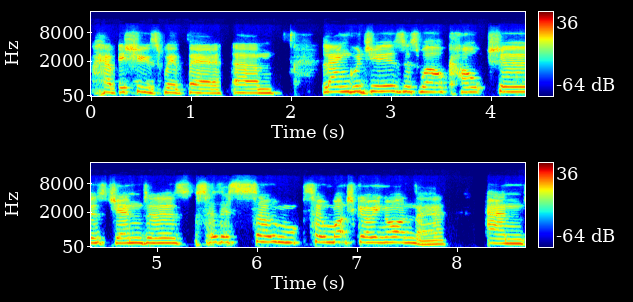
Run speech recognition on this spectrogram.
have issues with their um, languages as well, cultures, genders. So there's so so much going on there, and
